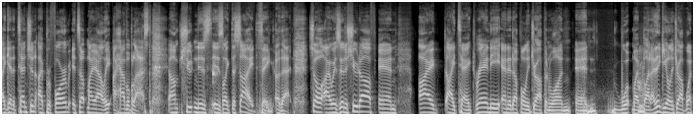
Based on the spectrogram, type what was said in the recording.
I get attention, I perform. It's up my alley. I have a blast. Um, shooting is is like the side thing of that. So I was in a shoot off, and I I tanked. Randy ended up only dropping one and whooped my butt. I think he only dropped one.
